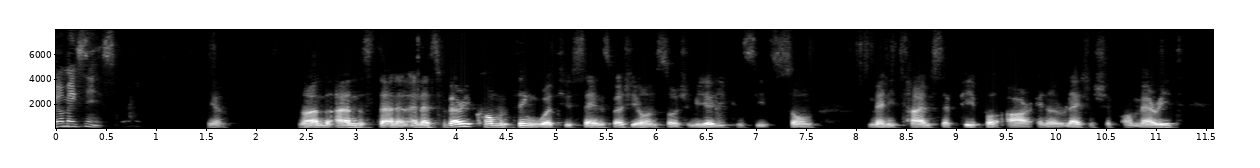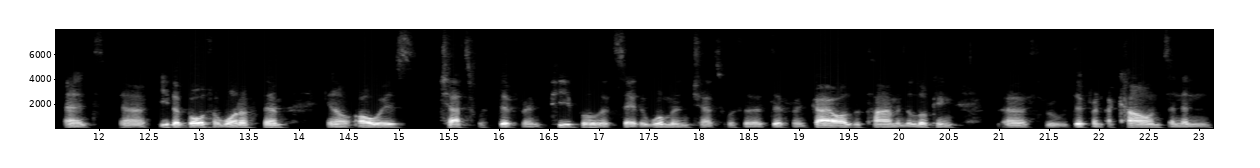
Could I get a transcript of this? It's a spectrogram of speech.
It don't make sense. Yeah. No, I understand it. And it's a very common thing what you're saying, especially on social media. You can see it so many times that people are in a relationship or married, and uh, either both or one of them, you know, always chats with different people. Let's say the woman chats with a different guy all the time, and they're looking uh, through different accounts, and then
